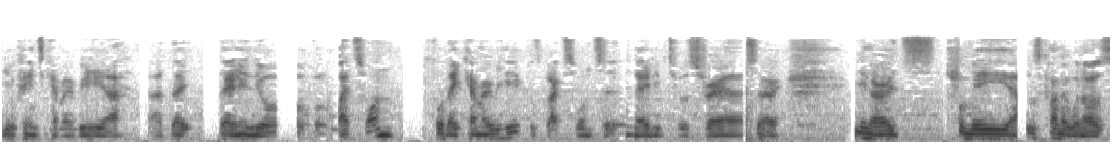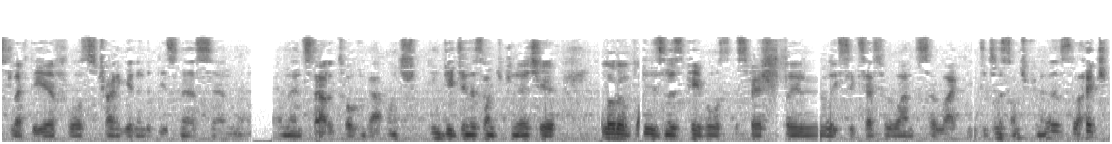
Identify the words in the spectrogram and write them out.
Europeans came over here, uh, they they only knew of white swan before they came over here because black swans are native to Australia. So you know, it's for me. Uh, it was kind of when I was left the air force, trying to get into business, and and then started talking about indigenous entrepreneurship a lot of business people, especially really successful ones, so like indigenous entrepreneurs. Like,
